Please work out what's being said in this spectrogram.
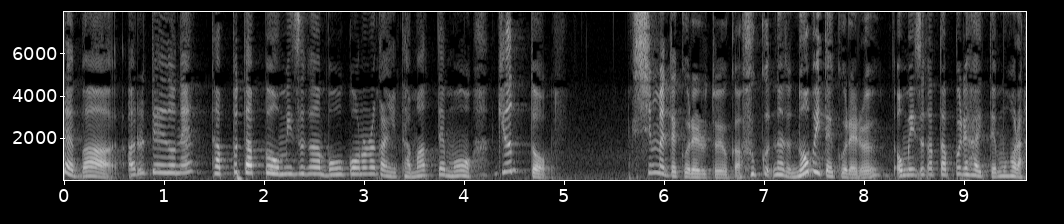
であれば、ある程度ね、タップタップお水が膀胱の中に溜まっても、ぎゅっと締めてくれるというか、ふく、なんて伸びてくれる？お水がたっぷり入っても、ほら、皮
